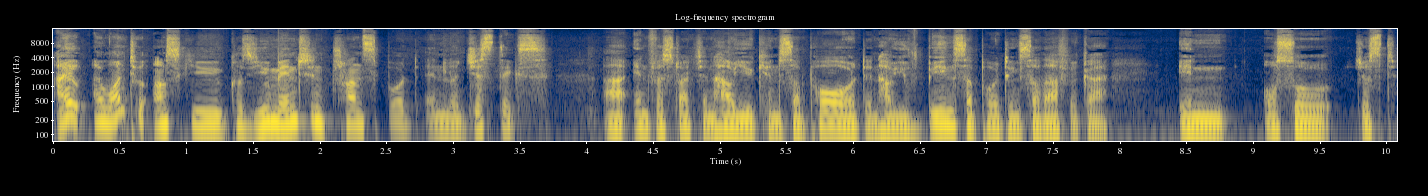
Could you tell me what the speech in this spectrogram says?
I, I want to ask you, because you mentioned transport and logistics uh, infrastructure and how you can support and how you've been supporting South Africa in also just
